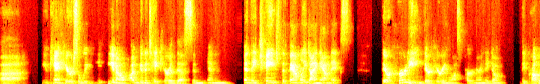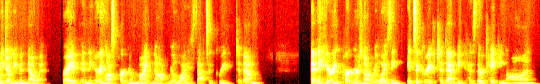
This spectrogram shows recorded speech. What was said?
Uh, you can't hear so we you know i'm going to take care of this and and and they change the family dynamics they're hurting their hearing loss partner and they don't they probably don't even know it right and the hearing loss partner might not realize that's a grief to them and the hearing partner is not realizing it's a grief to them because they're taking on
